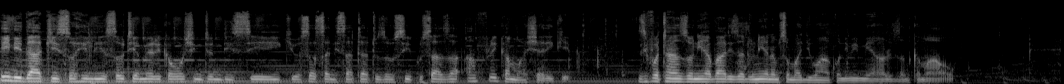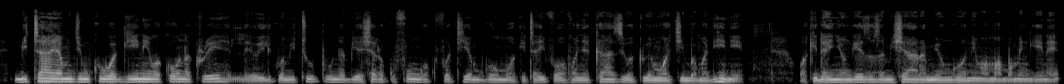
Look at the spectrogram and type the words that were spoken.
Hii ni idhaa ya Kiswahili ya Sauti ya Amerika, Washington DC, ikiwa sasa ni saa tatu za usiku, saa za Afrika Mashariki. Zifuatazo ni habari za dunia na msomaji wako ni mimi Harrison Kamau. Mitaa ya mji mkuu wa Guinea wa Conakry leo ilikuwa mitupu na biashara kufungwa kufuatia mgomo wa kitaifa wa wafanyakazi wakiwemo wachimba madini wakidai nyongeza za mishahara miongoni mwa mambo mengine.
